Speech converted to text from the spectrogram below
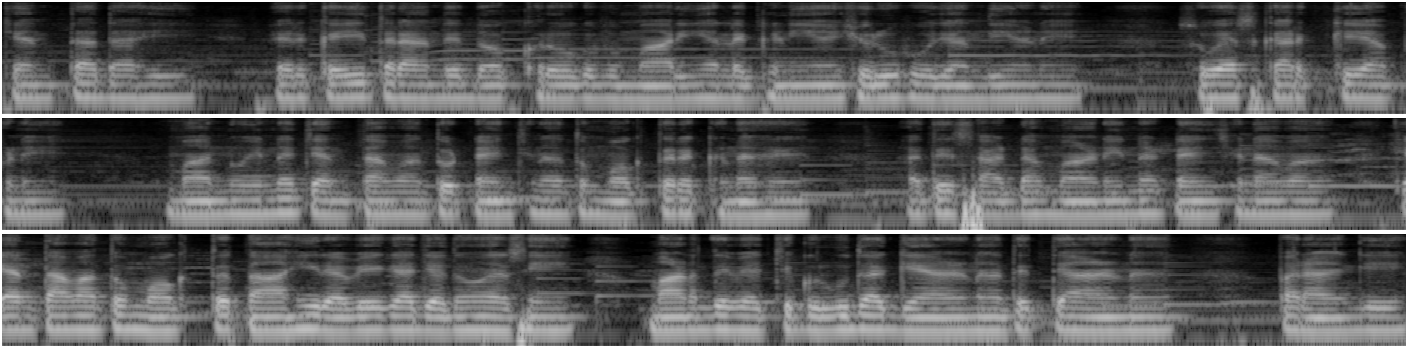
ਚਿੰਤਾ ਦਾ ਹੀ ਫਿਰ ਕਈ ਤਰ੍ਹਾਂ ਦੇ ਦੁੱਖ ਰੋਗ, ਬਿਮਾਰੀਆਂ ਲੱਗਣੀਆਂ ਸ਼ੁਰੂ ਹੋ ਜਾਂਦੀਆਂ ਨੇ। ਸੋ ਇਸ ਕਰਕੇ ਆਪਣੇ ਮਨ ਨੂੰ ਇਹਨਾਂ ਚਿੰਤਾਵਾਂ ਤੋਂ ਟੈਨਸ਼ਨਾਂ ਤੋਂ ਮੁਕਤ ਰੱਖਣਾ ਹੈ ਅਤੇ ਸਾਡਾ ਮਨ ਇਹਨਾਂ ਟੈਨਸ਼ਨਾਵਾਂ ਚਿੰਤਾਵਾਂ ਤੋਂ ਮੁਕਤ ਤਾਂ ਹੀ ਰਹੇਗਾ ਜਦੋਂ ਅਸੀਂ ਮਨ ਦੇ ਵਿੱਚ ਗੁਰੂ ਦਾ ਗਿਆਨ ਅਤੇ ਧਿਆਨ ਭਰਾਂਗੇ,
